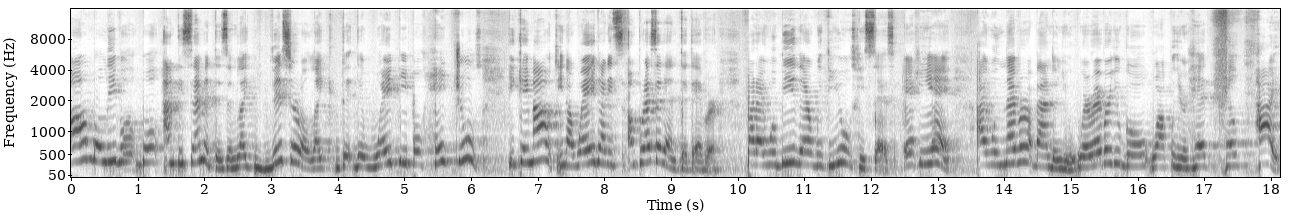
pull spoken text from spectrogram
unbelievable anti-Semitism, like visceral, like the, the way people hate Jews. It came out in a way that is unprecedented ever. But I will be there with you, he says. Ehyeh, eh. I will never abandon you. Wherever you go, walk with your head held high.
